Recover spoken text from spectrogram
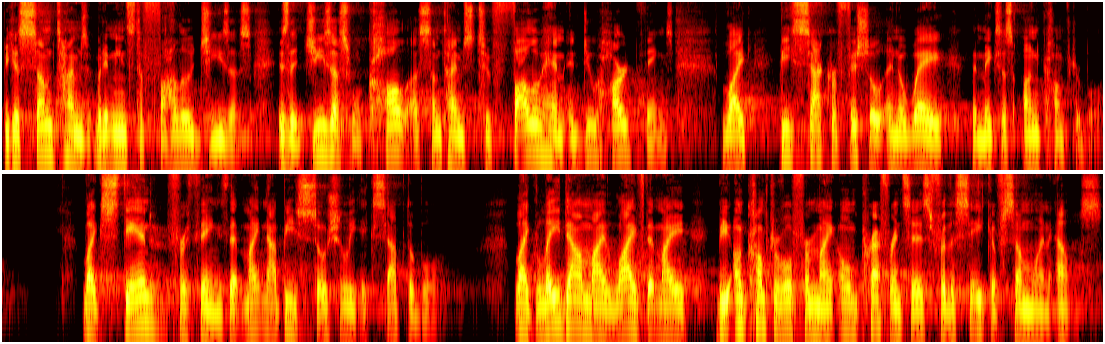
because sometimes what it means to follow Jesus is that Jesus will call us sometimes to follow him and do hard things, like be sacrificial in a way that makes us uncomfortable, like stand for things that might not be socially acceptable, like lay down my life that might be uncomfortable for my own preferences for the sake of someone else.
